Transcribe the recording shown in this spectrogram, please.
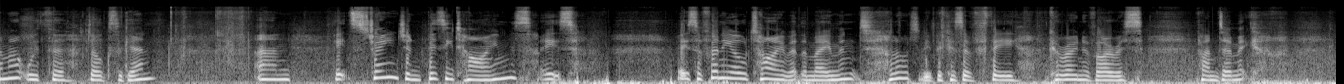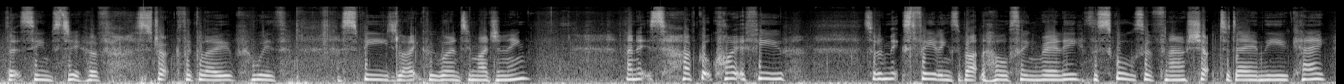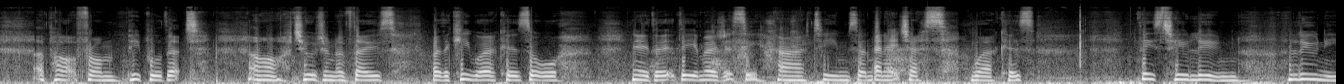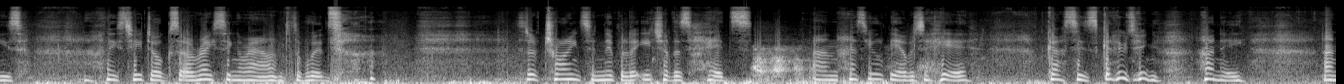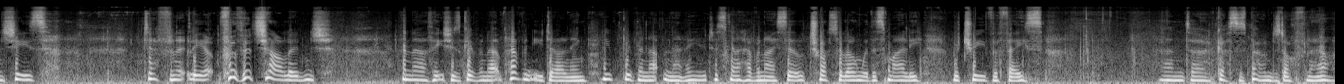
I'm out with the dogs again, and it's strange and busy times. It's it's a funny old time at the moment, largely because of the coronavirus pandemic that seems to have struck the globe with a speed like we weren't imagining. And it's I've got quite a few sort of mixed feelings about the whole thing really. The schools have now shut today in the UK, apart from people that are children of those either key workers or you know the, the emergency uh, teams and NHS workers. These two loon loonies, these two dogs are racing around the woods. sort of trying to nibble at each other's heads, and as you'll be able to hear, Gus is goading Honey, and she's definitely up for the challenge. And now I think she's given up, haven't you, darling? You've given up now. You're just going to have a nice little trot along with a smiley retriever face. And uh, Gus has bounded off now,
